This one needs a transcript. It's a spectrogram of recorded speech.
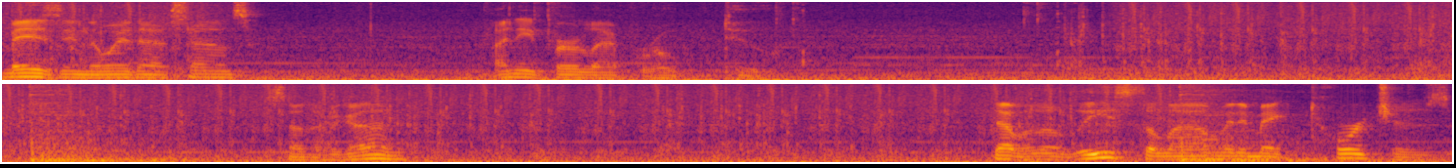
Amazing the way that sounds. I need burlap rope too. Son of a gun. That will at least allow me to make torches,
